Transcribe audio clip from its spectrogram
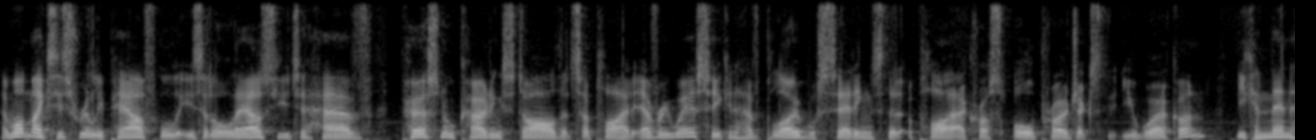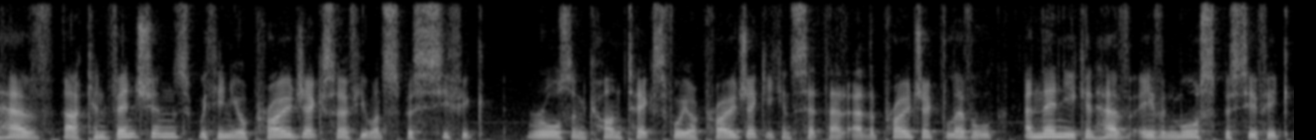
And what makes this really powerful is it allows you to have personal coding style that's applied everywhere, so you can have global settings that apply across all projects that you work on. You can then have uh, conventions within your project, so if you want specific rules and context for your project, you can set that at the project level. And then you can have even more specific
